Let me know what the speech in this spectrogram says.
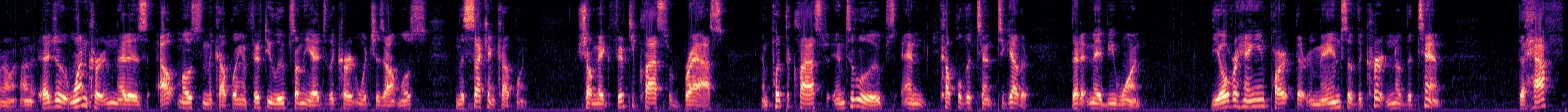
on the edge of the one curtain that is outmost in the coupling, and fifty loops on the edge of the curtain which is outmost in the second coupling. Shall make fifty clasps of brass, and put the clasps into the loops, and couple the tent together, that it may be one. The overhanging part that remains of the curtain of the tent, the half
